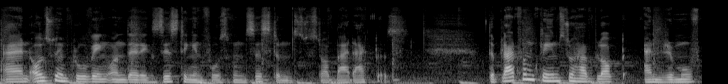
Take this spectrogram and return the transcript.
and also improving on their existing enforcement systems to stop bad actors. The platform claims to have blocked and removed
